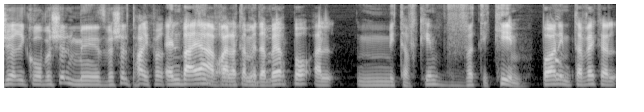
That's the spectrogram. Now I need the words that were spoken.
ג'ריקו ושל מיז ושל פייפר. אין בעיה, זה אבל נועד אתה לקדם מדבר דברים. פה על מתאבקים ותיקים. פה אני מתאבק על...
